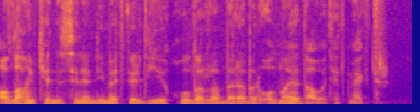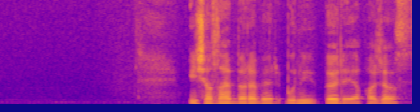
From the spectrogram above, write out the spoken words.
Allah'ın kendisine nimet verdiği kullarla beraber olmaya davet etmektir. İnşallah beraber bunu böyle yapacağız.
